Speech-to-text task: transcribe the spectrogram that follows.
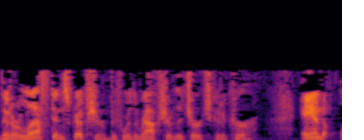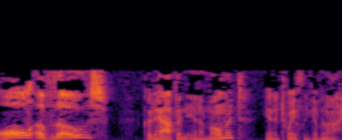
that are left in Scripture before the rapture of the church could occur. And all of those could happen in a moment, in a twinkling of an eye.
